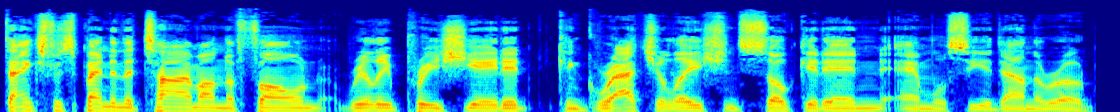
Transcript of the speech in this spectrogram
thanks for spending the time on the phone. Really appreciate it. Congratulations. Soak it in, and we'll see you down the road.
